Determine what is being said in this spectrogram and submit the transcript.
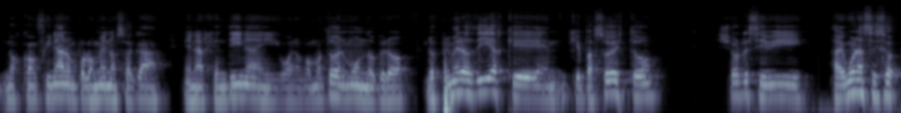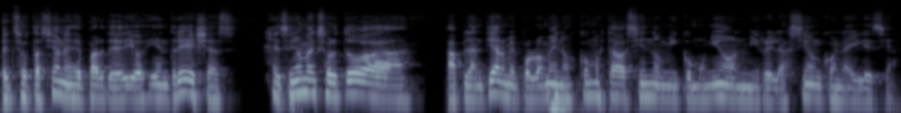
nos confinaron, por lo menos acá en Argentina y bueno, como todo el mundo, pero los primeros días que, que pasó esto, yo recibí algunas exhortaciones de parte de Dios y entre ellas el Señor me exhortó a, a plantearme por lo menos cómo estaba haciendo mi comunión, mi relación con la iglesia,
